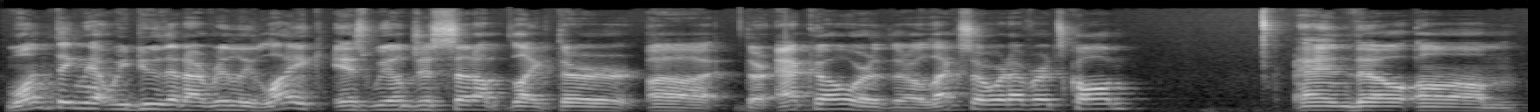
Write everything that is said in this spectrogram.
one thing that we do that I really like is we'll just set up like their uh, their Echo or their Alexa or whatever it's called, and they'll um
